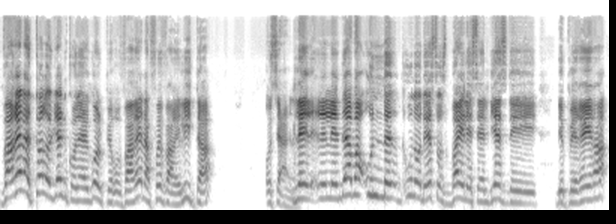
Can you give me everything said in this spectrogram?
Varela todo bien con el gol, pero Varela fue Varelita. O sea, le, le- le daba un uno de esos bailes el 10 de, de Pereira,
